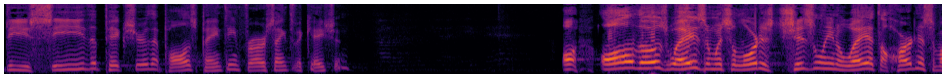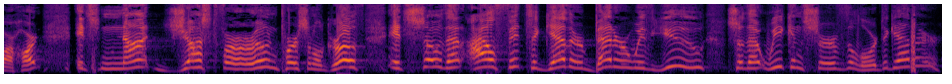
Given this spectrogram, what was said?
Do you see the picture that Paul is painting for our sanctification? All, all those ways in which the Lord is chiseling away at the hardness of our heart, it's not just for our own personal growth. It's so that I'll fit together better with you so that we can serve the Lord together.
